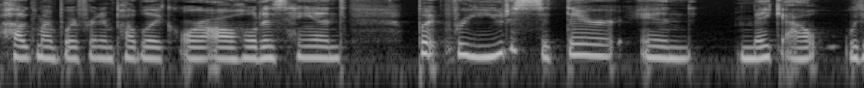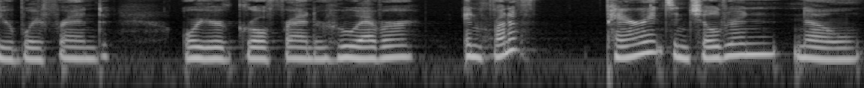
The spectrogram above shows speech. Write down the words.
hug my boyfriend in public or I'll hold his hand. But for you to sit there and make out with your boyfriend or your girlfriend or whoever in front of parents and children, no,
